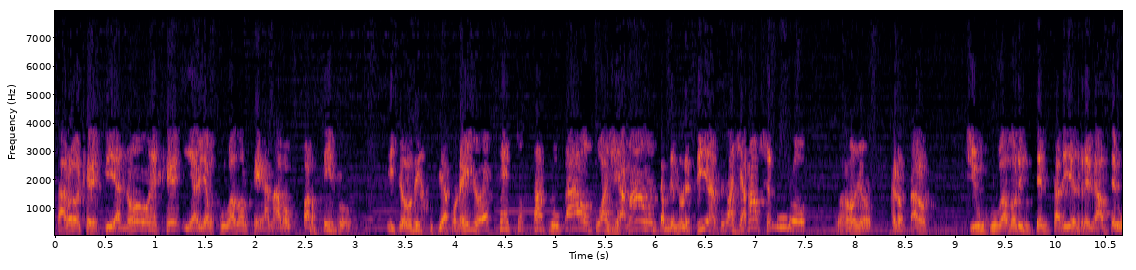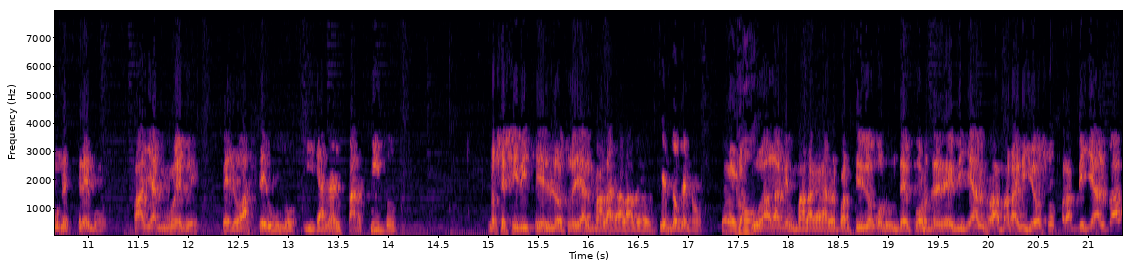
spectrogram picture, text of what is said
Claro, es que decía, no, es que, y había un jugador que ganaba un partido, y yo lo discutía con ellos, es que esto está trucado, tú has llamado, también lo decían, tú has llamado seguro. No, no, yo, pero claro, si un jugador intenta 10 regates en un extremo, falla 9, pero hace uno y gana el partido, no sé si viste el otro día el Málaga la veo, entiendo que no, pero hay No. una jugada que el Málaga gana el partido con un desborde de Villalba maravilloso, Fran Villalba,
